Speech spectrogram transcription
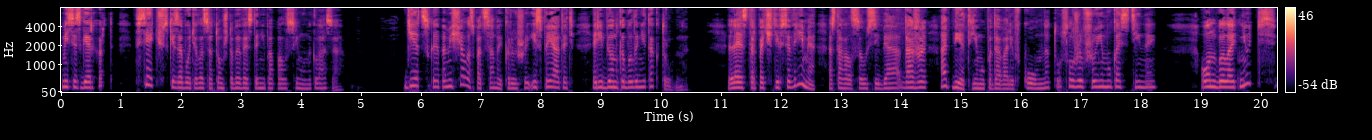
миссис Герхард всячески заботилась о том, чтобы Веста не попался ему на глаза. Детская помещалась под самой крышей, и спрятать ребенка было не так трудно. Лестер почти все время оставался у себя, даже обед ему подавали в комнату, служившую ему гостиной. Он был отнюдь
